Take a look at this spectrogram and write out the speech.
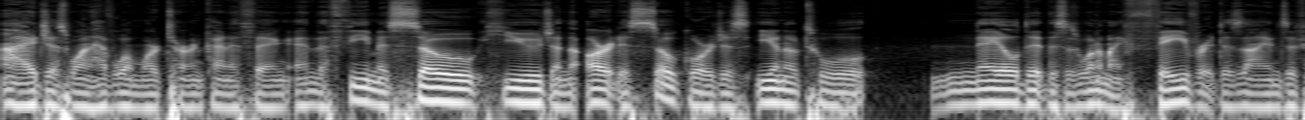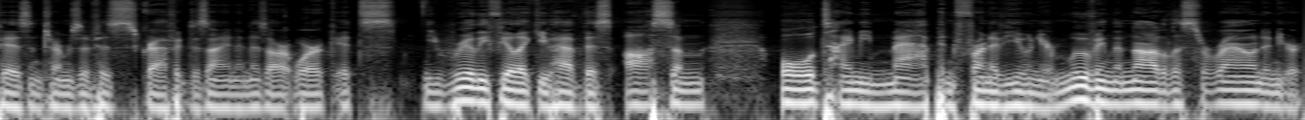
I just want to have one more turn kind of thing. And the theme is so huge and the art is so gorgeous. Ian O'Toole nailed it. This is one of my favorite designs of his in terms of his graphic design and his artwork. It's you really feel like you have this awesome old timey map in front of you and you're moving the Nautilus around and you're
